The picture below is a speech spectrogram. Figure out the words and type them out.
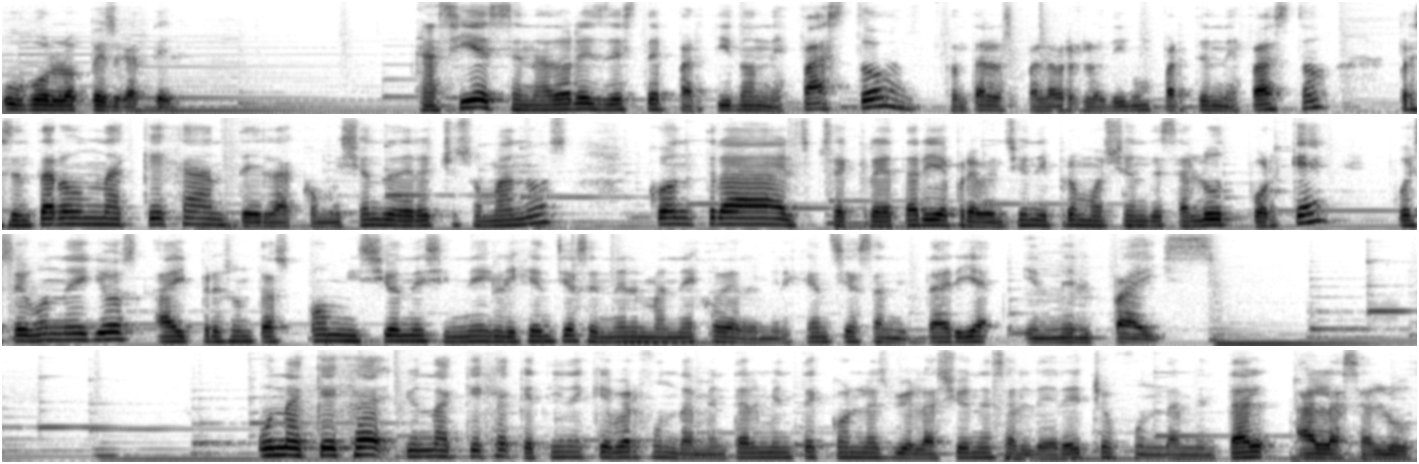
Hugo López Gatel. Así es, senadores de este partido nefasto, con las palabras lo digo, un partido nefasto, presentaron una queja ante la Comisión de Derechos Humanos contra el subsecretario de Prevención y Promoción de Salud. ¿Por qué? Pues según ellos hay presuntas omisiones y negligencias en el manejo de la emergencia sanitaria en el país. Una queja y una queja que tiene que ver fundamentalmente con las violaciones al derecho fundamental a la salud,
